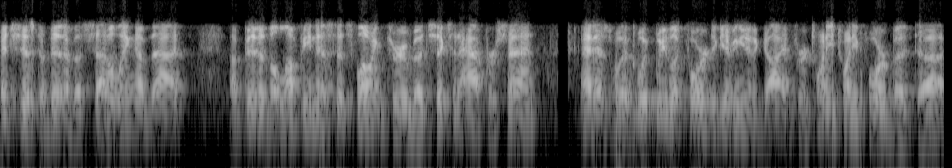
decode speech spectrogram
It's just a bit of a settling of that, a bit of the lumpiness that's flowing through, but 6.5%. And as we look forward to giving you the guide for 2024, but uh,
